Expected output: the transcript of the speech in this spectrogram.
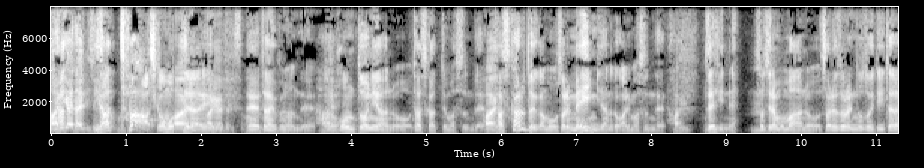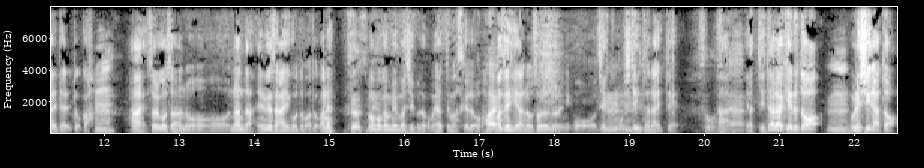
ありがたいですよやったーしか思ってない、はい。えータイプなんで、あの、本当にあの、助かってますんで、はい。助かるというかもうそれメインみたいなとこありますんで、はい。ぜひね、そちらもまああの、それぞれに覗いていただいたりとか、ん。はい、それこそあの、なんだ、NK さん合言葉とかね、そうですね。まあ僕はメンバーシップとかもやってますけど、はい。まあぜひあの、それぞれにこう、チェックもしていただいて、そうですね。はいやっていただけると、ん。嬉しいなと、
